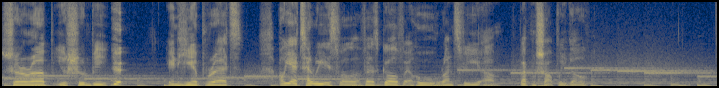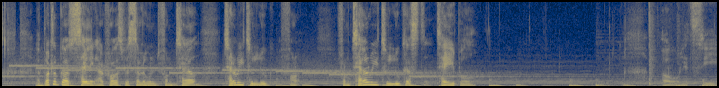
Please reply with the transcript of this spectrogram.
Shut up, you shouldn't be in here, Brett. Oh yeah, Terry is the, the girl who runs the um, weapon shop we go. A bottle goes sailing across the saloon from Tel Terry to Luke from, from Terry to Lucas' table. Oh, let's see.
